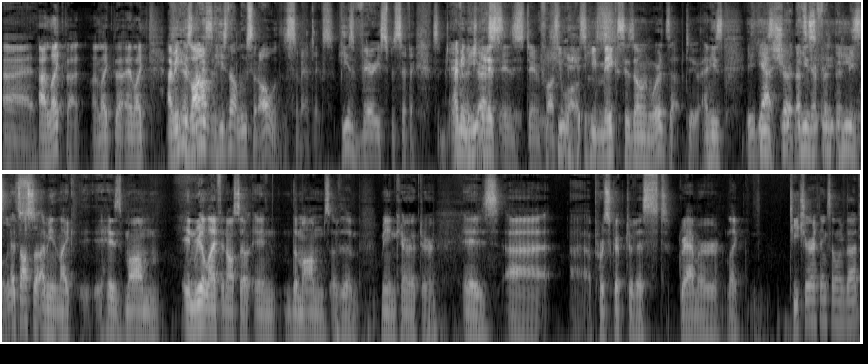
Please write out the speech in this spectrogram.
Uh, I like that. I like that. I like. I mean, as long not, as he's not loose at all with his semantics. He's very specific. So I mean, he is, David Foster he, he makes his own words up too, and he's, he's Yeah, sure, that's he's, different than he's, being loose. It's also, I mean, like his mom in real life, and also in the moms of the main character is uh, a prescriptivist grammar like teacher, I think, something like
